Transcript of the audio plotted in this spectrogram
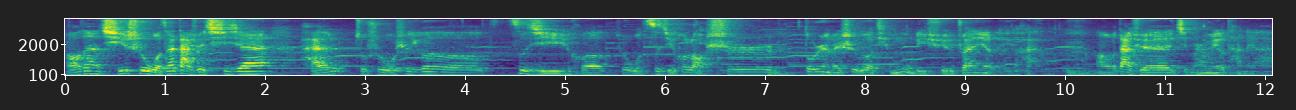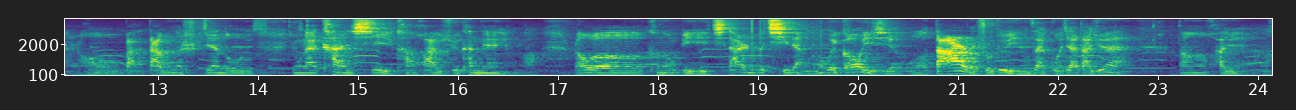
然后但其实我在大学期间还就是我是一个自己和就是我自己和老师都认为是个挺努力学专业的一个孩子，嗯啊，我大学基本上没有谈恋爱，然后把大部分的时间都用来看戏、看话剧、看电影了。然后我可能比其他人的起点可能会高一些，我大二的时候就已经在国家大剧院当话剧演员了。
